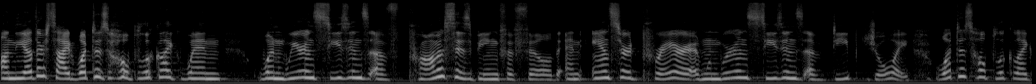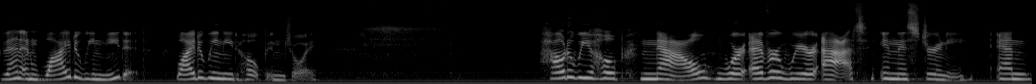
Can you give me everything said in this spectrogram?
on the other side, what does hope look like when, when we're in seasons of promises being fulfilled and answered prayer, and when we're in seasons of deep joy? What does hope look like then, and why do we need it? Why do we need hope and joy? How do we hope now, wherever we're at in this journey? And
